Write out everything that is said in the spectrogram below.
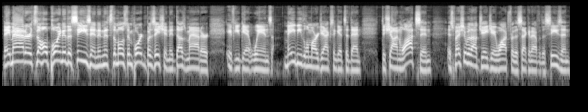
they matter. It's the whole point of the season, and it's the most important position. It does matter if you get wins. Maybe Lamar Jackson gets it then. Deshaun Watson, especially without J.J. Watt for the second half of the season,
